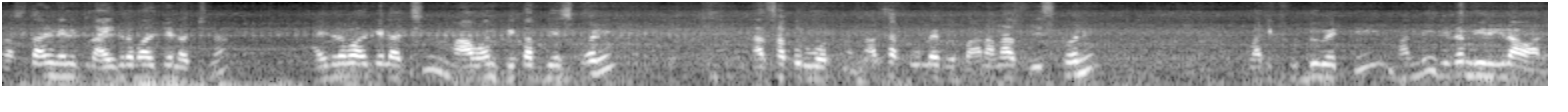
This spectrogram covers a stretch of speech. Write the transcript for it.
ప్రస్తుతానికి నేను ఇప్పుడు హైదరాబాద్కి వెళ్ళి వచ్చిన. హైదరాబాద్కి వెళ్ళి వచ్చి మా వాళ్ళని పికప్ చేసుకొని నర్సాపూర్ పోతున్నాం. నర్సాపూర్లో ఇప్పుడు బనానాస్ తీసుకొని వాటికి ఫుడ్ పెట్టి మళ్ళీ రిటర్న్ తిరిగి రావాలి.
